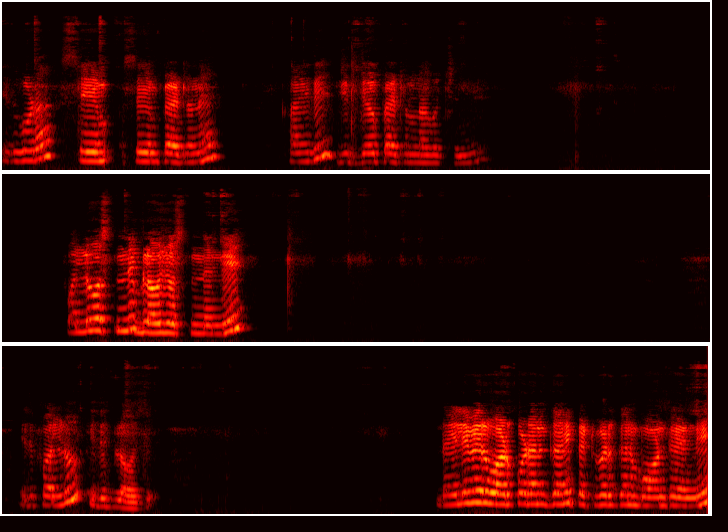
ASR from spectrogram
ఇది కూడా సేమ్ సేమ్ ప్యాటర్నే. కానీ ఇది జిగ్జాగ్ ప్యాటర్న్ లాగా వచ్చింది. పళ్ళు వస్తుంది బ్లౌజ్ వస్తుందండి. పళ్ళు ఇది బ్లౌజ్. డైలీ వేర్ వాడుకోవడానికి కానీ పెట్టుబడికి కానీ బాగుంటాయండి.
